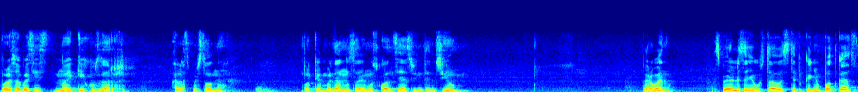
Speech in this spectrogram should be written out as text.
Por eso a veces no hay que juzgar a las personas, porque en verdad no sabemos cuál sea su intención. Pero bueno, espero les haya gustado este pequeño podcast.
